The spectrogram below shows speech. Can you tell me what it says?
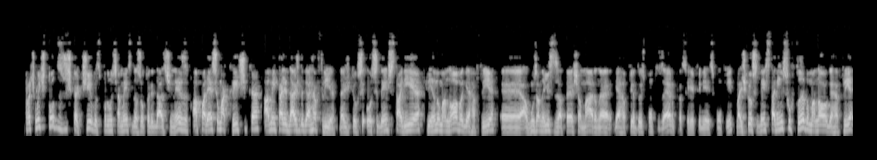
praticamente todos os justificativos, pronunciamentos das autoridades chinesas, aparece uma crítica à mentalidade da Guerra Fria, né, de que o Ocidente estaria criando uma nova Guerra Fria Fria. É, alguns analistas até chamaram, né, Guerra Fria 2.0 para se referir a esse conflito, mas que o Ocidente estaria insuflando uma nova Guerra Fria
